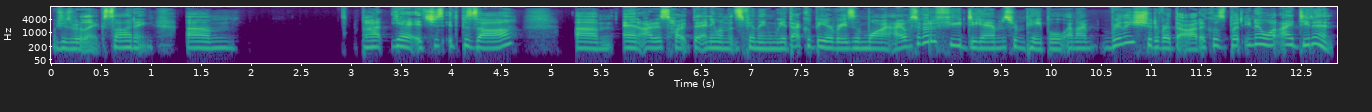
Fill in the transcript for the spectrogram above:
which is really exciting. Um, but yeah, it's just it's bizarre. Um, and I just hope that anyone that's feeling weird, that could be a reason why. I also got a few DMs from people, and I really should have read the articles, but you know what? I didn't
